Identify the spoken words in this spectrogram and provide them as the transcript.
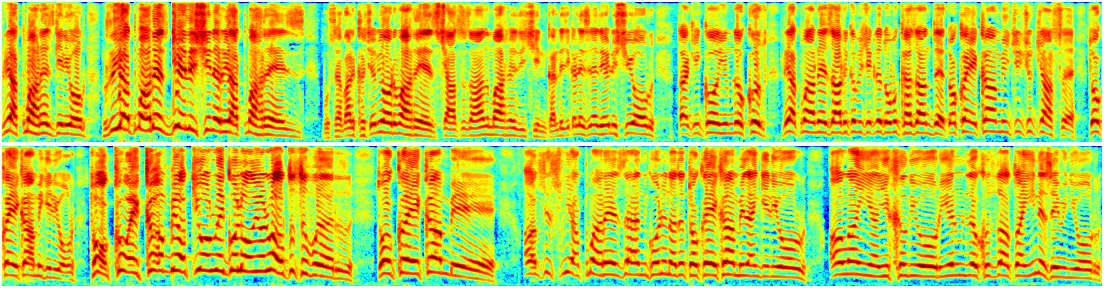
Riyad Mahrez geliyor. Riyad Mahrez gelişine Riyad Mahrez. Bu sefer kaçırıyor Mahrez. Şanssız an Mahrez için. Kaleci kalesine devleşiyor. Dakika 29. Riyad Mahrez harika bir şekilde topu kazandı. Toko Ekambi için şut şansı. Toko Ekambi geliyor. Toko Ekambi atıyor ve gol oluyor 6-0. Toko Ekambi. Aziz Riyad Mahrez'den golün adı Toko Ekambi'den geliyor. Alanya yıkılıyor. 29'da Hatay yine seviniyor.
